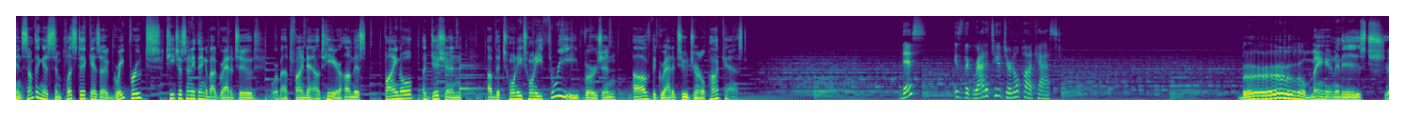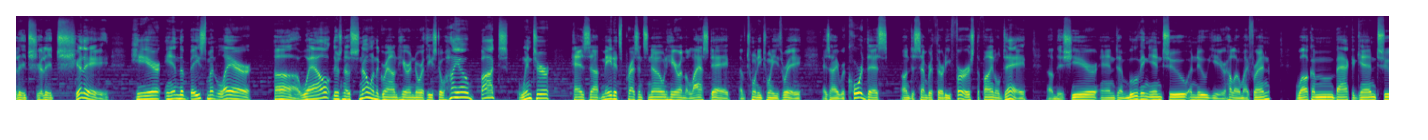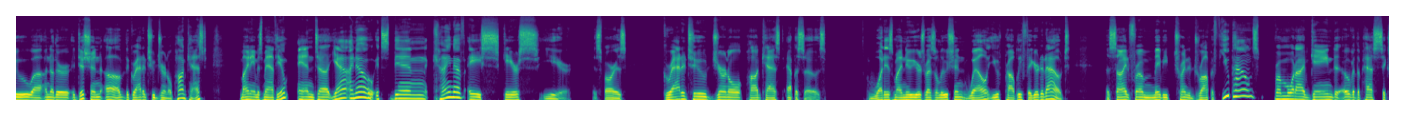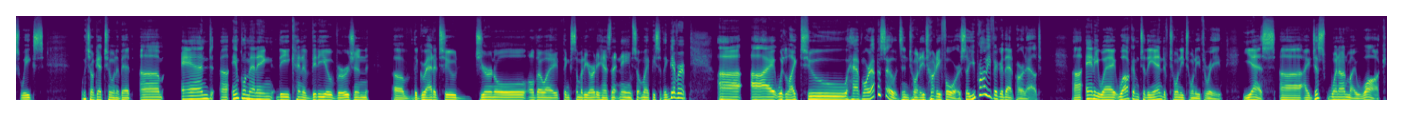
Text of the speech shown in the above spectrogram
Can something as simplistic as a grapefruit teach us anything about gratitude? We're about to find out here on this final edition of the 2023 version of the Gratitude Journal podcast. This is the Gratitude Journal podcast. Oh man, it is chilly, chilly, chilly here in the basement lair. Uh, well, there's no snow on the ground here in Northeast Ohio, but winter has uh, made its presence known here on the last day of 2023. As I record this on December 31st, the final day of this year, and uh, moving into a new year. Hello, my friend. Welcome back again to uh, another edition of the Gratitude Journal podcast. My name is Matthew, and uh, yeah, I know it's been kind of a scarce year as far as Gratitude Journal podcast episodes. What is my New Year's resolution? Well, you've probably figured it out. Aside from maybe trying to drop a few pounds from what I've gained over the past six weeks, which I'll get to in a bit, um, and uh, implementing the kind of video version of the gratitude journal, although I think somebody already has that name, so it might be something different. Uh, I would like to have more episodes in 2024. So you probably figured that part out. Uh, anyway, welcome to the end of 2023. Yes, uh, I just went on my walk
